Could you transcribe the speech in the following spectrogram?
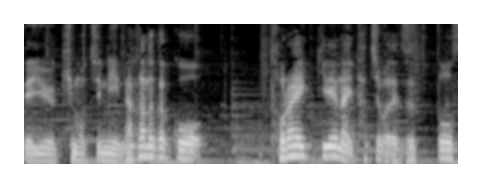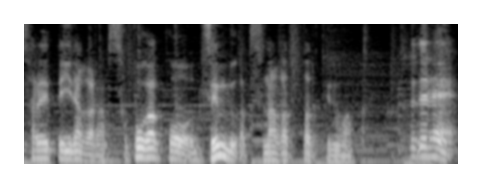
ていう気持ちになかなかこう捉えきれない立場でずっとされていながらそこがこう全部がつながったっていうのは。それでね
